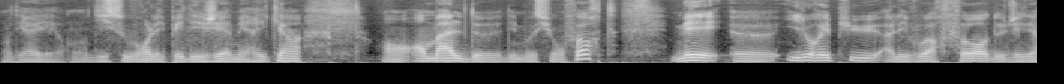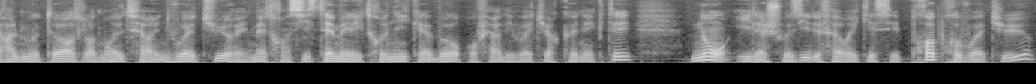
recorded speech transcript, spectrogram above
on dirait, on dit souvent les PDG américains en, mal d'émotions fortes. Mais euh, il aurait pu aller voir Ford, General Motors, leur demander de faire une voiture et mettre un système électronique à bord pour faire des voitures connectées. Non, il a choisi de fabriquer ses propres voitures.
